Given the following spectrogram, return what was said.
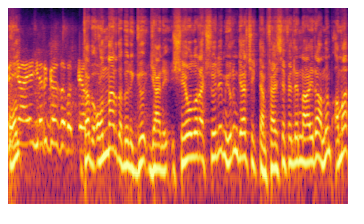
Dünyaya yarı göze bakıyor. Tabii onlar da böyle gö- yani şey olarak söylemiyorum gerçekten felsefelerine hayranım ama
